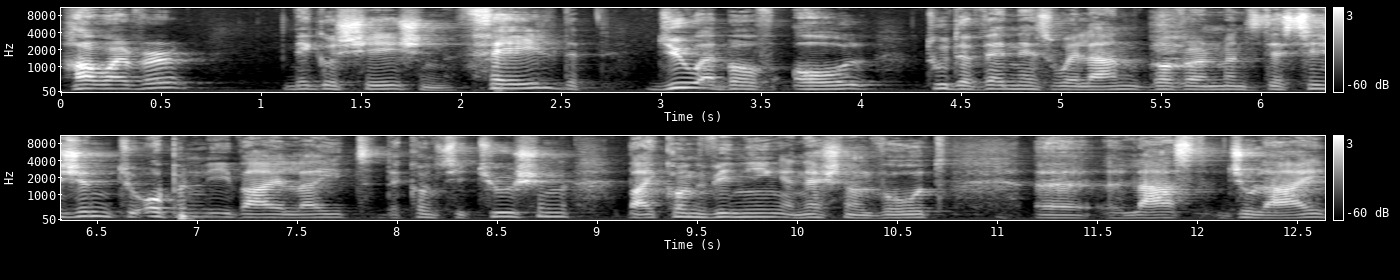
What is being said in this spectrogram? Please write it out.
However, negotiation failed due above all to the Venezuelan government's decision to openly violate the constitution by convening a national vote uh, last July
